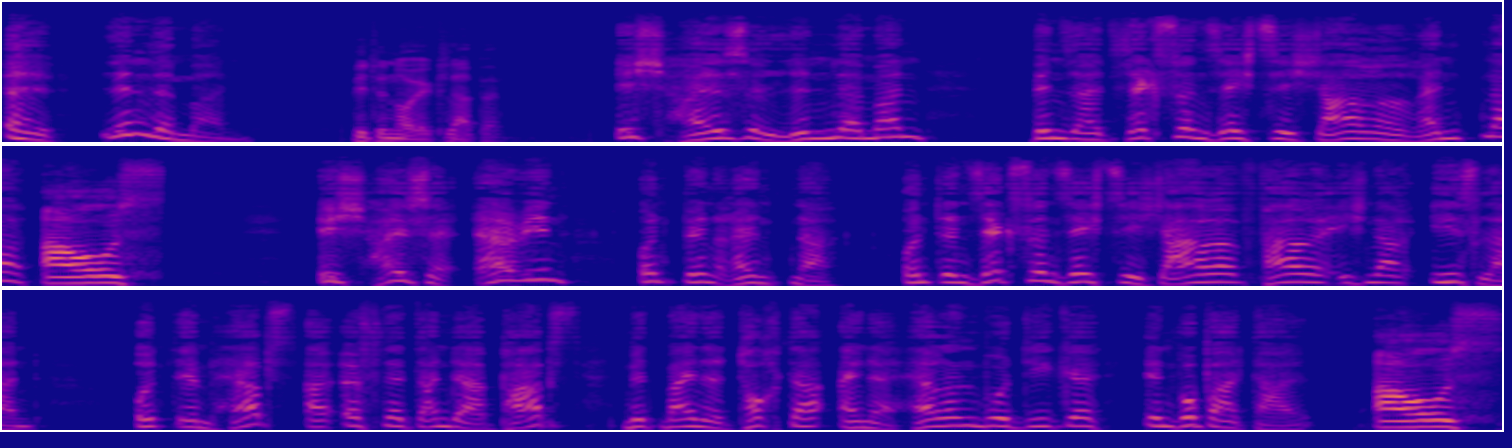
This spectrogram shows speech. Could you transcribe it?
äh, Lindemann. Bitte neue Klappe. Ich heiße Lindemann, bin seit 66 Jahren Rentner. Aus. Ich heiße Erwin und bin Rentner. Und in 66 Jahren fahre ich nach Island. Und im Herbst eröffnet dann der Papst mit meiner Tochter eine Herrenboutique in Wuppertal. Aus.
